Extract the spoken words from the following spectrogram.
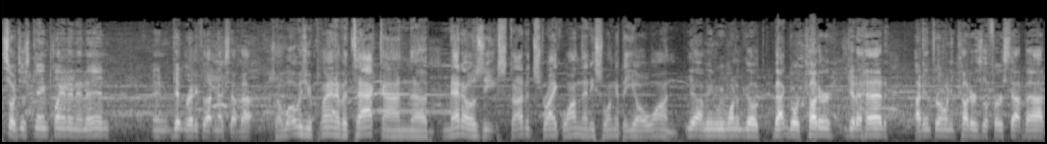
so just game planning and in and getting ready for that next at bat. So, what was your plan of attack on uh, Meadows? He started strike one, then he swung at the 0 1. Yeah, I mean, we wanted to go backdoor cutter, get ahead. I didn't throw any cutters the first at bat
